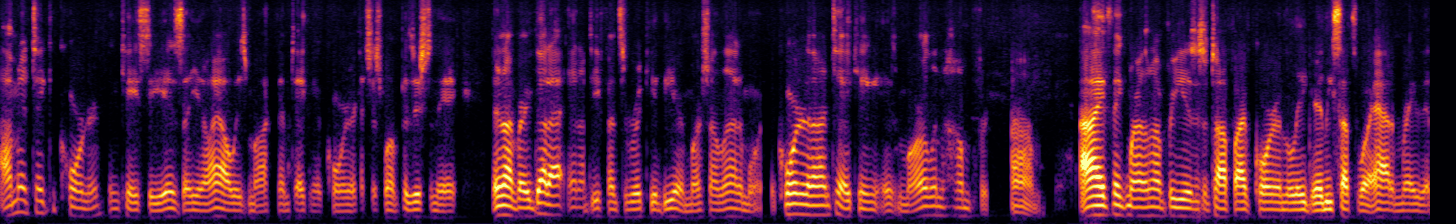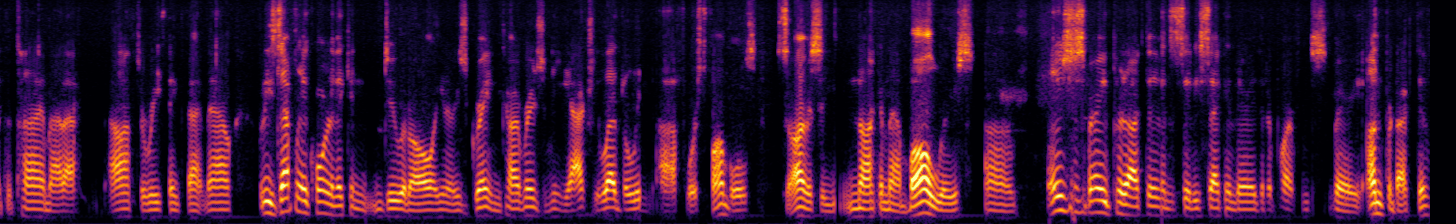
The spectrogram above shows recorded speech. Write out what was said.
I'm going to take a corner in KC. Is uh, you know I always mock them taking a corner. That's just one position they they're not very good at, and I'm defensive rookie of the year, Marshon Lattimore. The corner that I'm taking is Marlon Humphrey. Um, I think Marlon Humphrey is a top five corner in the league, or at least that's what I had him rated at the time. I'd, I'll have to rethink that now. But he's definitely a corner that can do it all. You know, he's great in coverage, and he actually led the league uh, forced fumbles. So obviously knocking that ball loose. Um, and he's just very productive the city secondary that apart from very unproductive.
